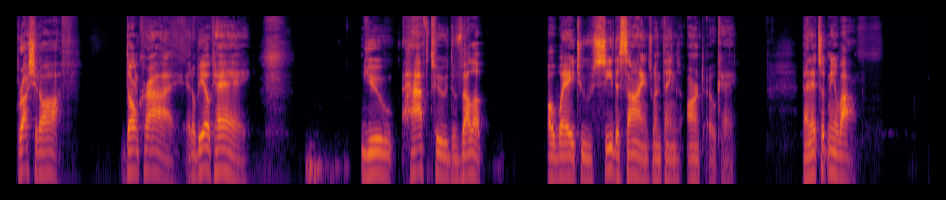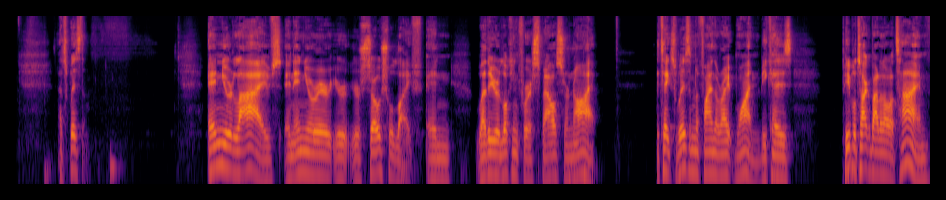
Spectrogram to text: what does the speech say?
brush it off, don't cry. It'll be okay. You have to develop a way to see the signs when things aren't okay. And it took me a while. That's wisdom. In your lives and in your, your, your social life and whether you're looking for a spouse or not, it takes wisdom to find the right one because people talk about it all the time.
